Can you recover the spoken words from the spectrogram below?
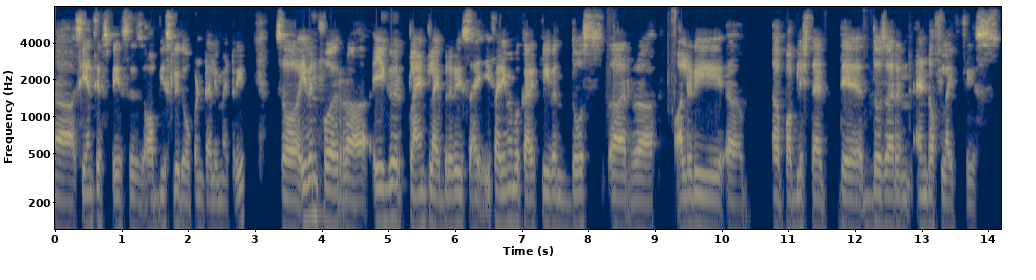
uh, CNCF space is obviously the open telemetry. So even for uh, Jaeger client libraries, I, if I remember correctly, even those are uh, already uh, published that they those are an end of life phase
